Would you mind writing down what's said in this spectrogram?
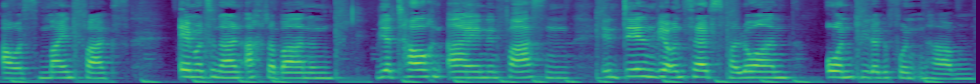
aus Mindfucks, emotionalen Achterbahnen. Wir tauchen ein in Phasen, in denen wir uns selbst verloren und wiedergefunden haben.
